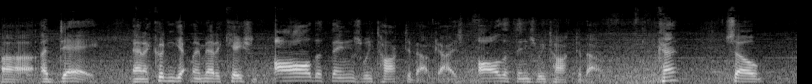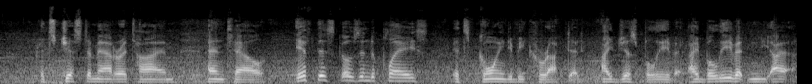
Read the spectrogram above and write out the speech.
uh, a day and I couldn't get my medication. All the things we talked about, guys. All the things we talked about. Okay? So it's just a matter of time until if this goes into place, it's going to be corrupted. I just believe it. I believe it uh,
